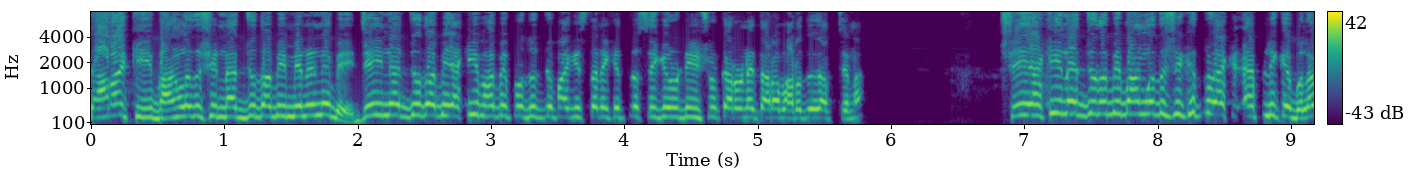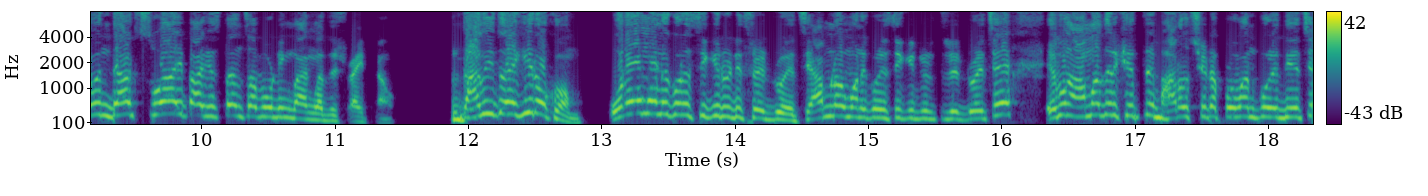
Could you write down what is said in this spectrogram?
তারা কি বাংলাদেশের ন্যায্য দাবি মেনে নেবে? যেই ন্যায্য দাবি একইভাবে প্রযোজ্য পাকিস্তানের ক্ষেত্রে সিকিউরিটি ইস্যুর কারণে তারা ভারতে যাচ্ছে না। সেই একই ন্যায্য দাবি বাংলাদেশের ক্ষেত্রে Pakistan supporting Bangladesh right now দাবি তো একই রকম। ওরাও মনে করে সিকিউরিটি থ্রেট রয়েছে, আমরাও মনে করি সিকিউরিটি থ্রেট রয়েছে, এবং আমাদের ক্ষেত্রে ভারত সেটা প্রমাণ করে দিয়েছে,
